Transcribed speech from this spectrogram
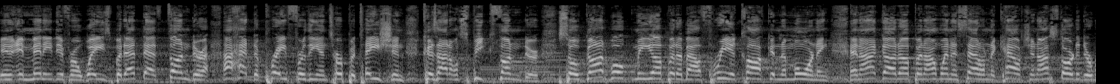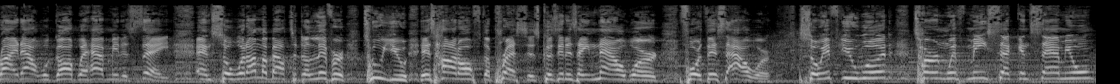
in, in many different ways? But at that thunder, I had to pray for the interpretation because I don't speak thunder. So God woke me up at about three o'clock in the morning and I got up and I went and sat on the couch and I started to write out what God would have me to say. And so what I'm about to deliver to you is hot off the presses because it is a now word for this hour. So if you would turn with me, Second Samuel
